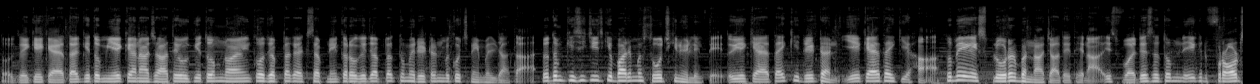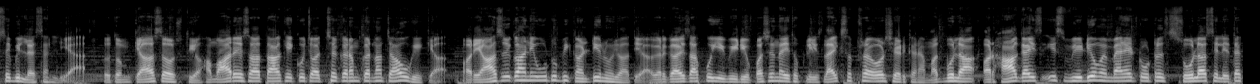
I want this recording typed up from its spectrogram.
तो जेके कहता है कि तुम ये कहना चाहते हो की तुम नोएम को जब तक एक्सेप्ट नहीं करोगे, जब तक तुम्हें रिटर्न में कुछ नहीं मिल जाता। तो तुम किसी चीज़ के बारे में सोच क्यों नहीं लिखते? तो ये कहता है कि रिटर्न ये कहता है कि हाँ तुम एक एक्सप्लोरर बनना चाहते थे ना। इस वजह से तुमने एक फ्रॉड से भी लेसन लिया। तो तुम क्या सोचती हो? हमारे साथ आके कुछ अच्छे कर्म करना चाहोगे क्या? और यहाँ से कहानी यूट्यूब भी कंटिन्यू हो जाती है। अगर गाइस आपको ये वीडियो पसंद आई तो प्लीज़ लाइक सब्सक्राइब और शेयर करना मत भूला और हाँ गाइस इस वीडियो में मैंने टोटल 16 से लेकर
